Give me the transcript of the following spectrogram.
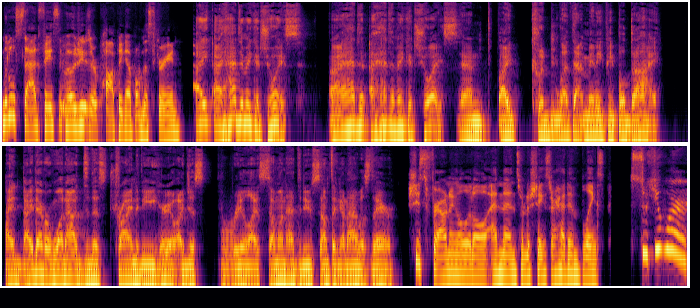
Little sad face emojis are popping up on the screen. I I had to make a choice. I had to I had to make a choice, and I couldn't let that many people die. I, I never went out to this trying to be a hero. I just realized someone had to do something and I was there. She's frowning a little and then sort of shakes her head and blinks. So you were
